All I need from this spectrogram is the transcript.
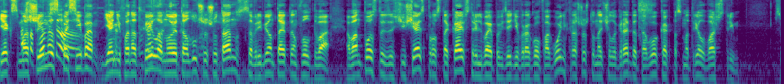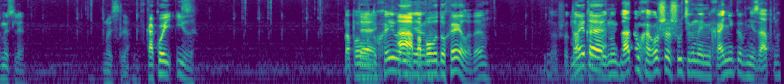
Кекс а Машина, а спасибо. Я не фанат Хейла, но это лучший шутан со времен Titanfall 2. Аванпосты защищаясь, просто кайф, стрельба и поведение врагов огонь. Хорошо, что начал играть до того, как посмотрел ваш стрим. В смысле? В смысле? В какой из? По поводу так. Хейла, А, наверное. по поводу Хейла, да? Ну, что там, это... бы, ну да, там хорошая шутерная механика внезапно.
